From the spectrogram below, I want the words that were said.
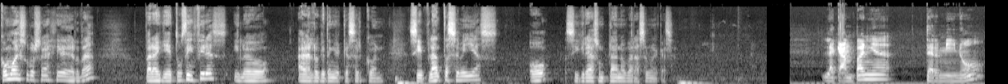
cómo es su personaje de verdad, para que tú te inspires y luego hagas lo que tengas que hacer con si plantas semillas o si creas un plano para hacer una casa. La campaña terminó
